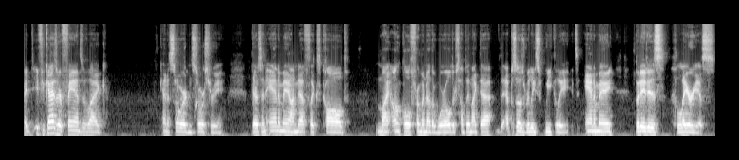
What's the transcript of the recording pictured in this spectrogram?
If you guys are fans of like kind of sword and sorcery, there's an anime on Netflix called My Uncle from Another World or something like that. The episodes released weekly. It's anime but it is hilarious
